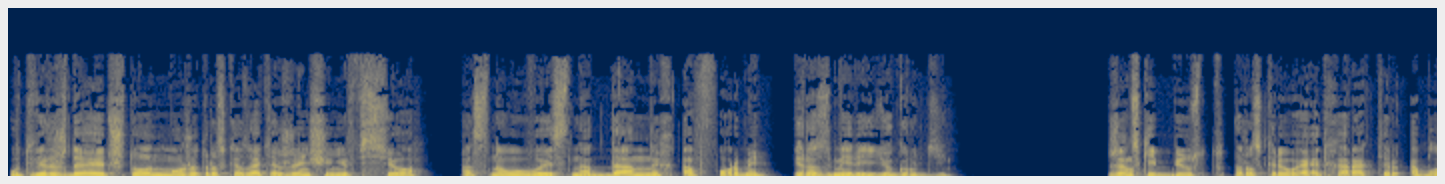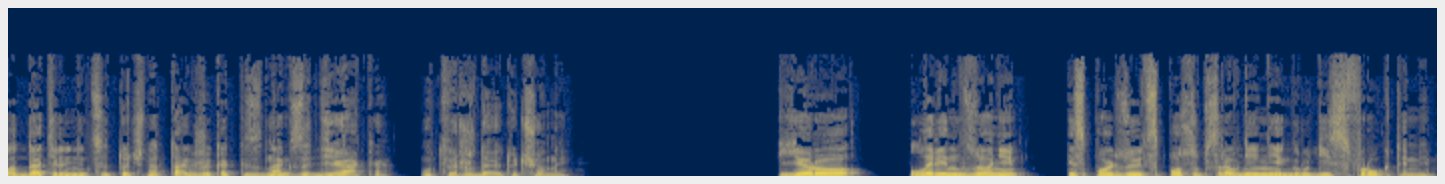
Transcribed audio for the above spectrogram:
утверждает, что он может рассказать о женщине все, основываясь на данных о форме и размере ее груди. Женский бюст раскрывает характер обладательницы точно так же, как и знак зодиака, утверждает ученый. Пьеро Лорензони использует способ сравнения груди с фруктами.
